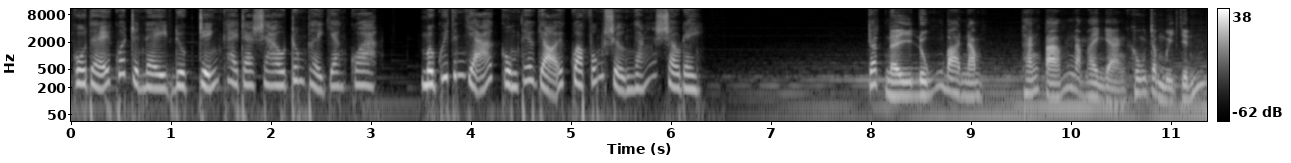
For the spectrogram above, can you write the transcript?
Cụ thể quá trình này được triển khai ra sao trong thời gian qua? Mời quý thính giả cùng theo dõi qua phóng sự ngắn sau đây. Cách này đúng 3 năm, tháng 8 năm 2019,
